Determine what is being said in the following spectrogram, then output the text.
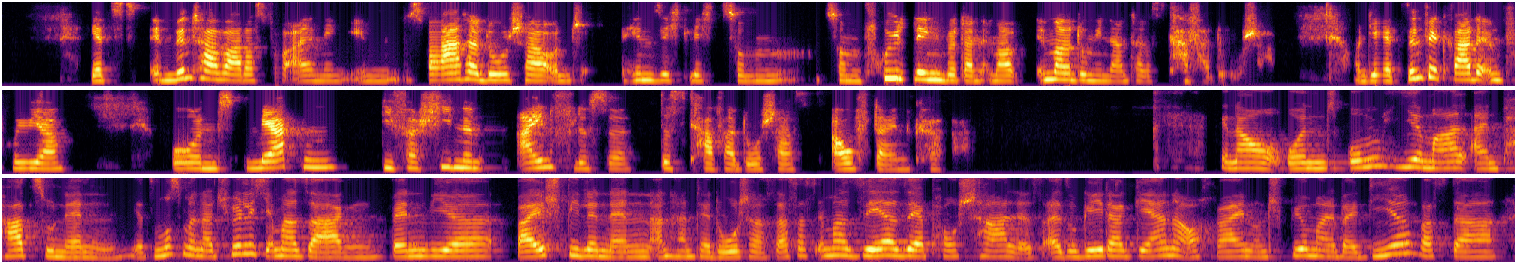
Jetzt im Winter war das vor allen Dingen eben das Vata-Dosha und hinsichtlich zum, zum Frühling wird dann immer, immer dominanter das Kapha-Dosha. Und jetzt sind wir gerade im Frühjahr und merken die verschiedenen Einflüsse des Kapha-Doshas auf deinen Körper. Genau, und um hier mal ein paar zu nennen. Jetzt muss man natürlich immer sagen, wenn wir Beispiele nennen anhand der Doshas, dass das immer sehr, sehr pauschal ist. Also geh da gerne auch rein und spür mal bei dir, was da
